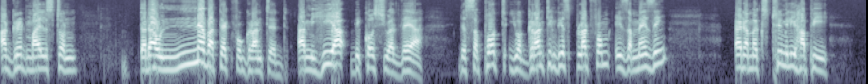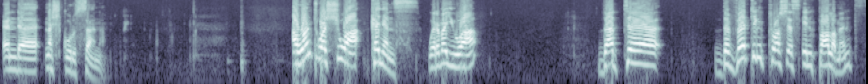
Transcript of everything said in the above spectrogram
a great milestone that I will never take for granted. I'm here because you are there. The support you are granting this platform is amazing, and I'm extremely happy and uh, sana. I want to assure Kenyans, wherever you are, that uh, the vetting process in Parliament,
